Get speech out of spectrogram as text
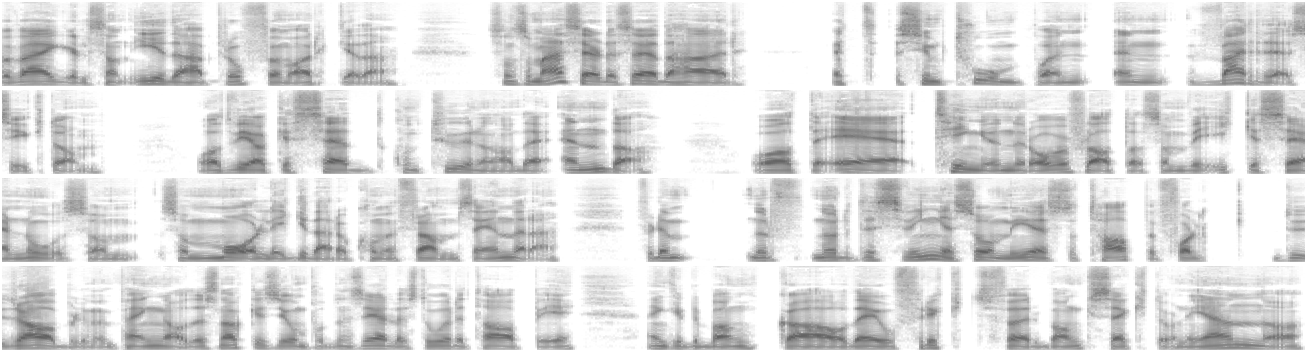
bevegelsene i det her proffe markedet. Sånn som jeg ser det, så er det her et symptom på en, en verre sykdom, og at vi har ikke sett konturene av det enda. Og at det er ting under overflata som vi ikke ser nå, som, som må ligge der og komme fram senere. For det, når, når, det svinger så mye, så taper folk durabelig med penger. og Det snakkes jo om potensielle store tap i enkelte banker, og det er jo frykt for banksektoren igjen. Og,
